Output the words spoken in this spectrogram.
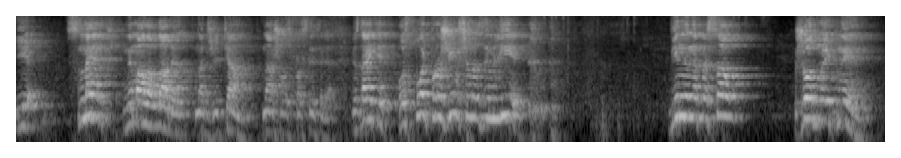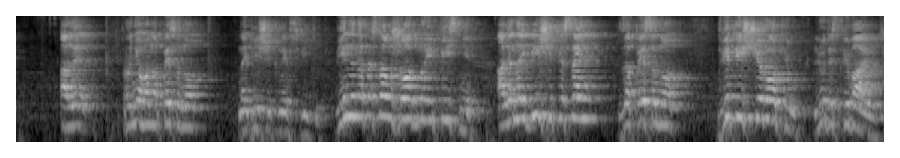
і смерть не мала влади над життям нашого Спасителя. Ви знаєте, Господь, проживши на землі, Він не написав жодної книги, але про нього написано найбільше книг в світі. Він не написав жодної пісні, але найбільше пісень записано 2000 років. Люди співають.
